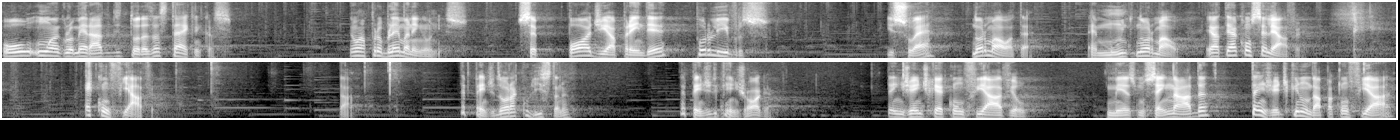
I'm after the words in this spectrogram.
ou um aglomerado de todas as técnicas. Não há problema nenhum nisso. Você pode aprender por livros. Isso é normal até. É muito normal. É até aconselhável. É confiável? Depende do oraculista, né? Depende de quem joga. Tem gente que é confiável mesmo sem nada, tem gente que não dá para confiar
